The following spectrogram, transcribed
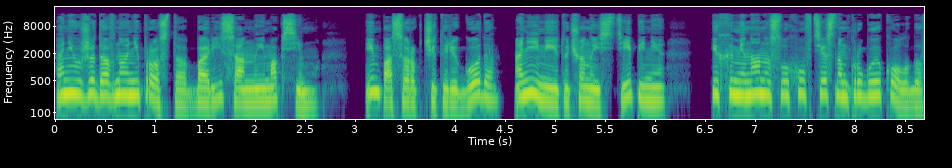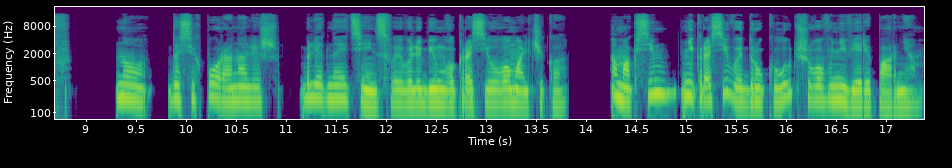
Они уже давно не просто Борис, Анна и Максим. Им по 44 года, они имеют ученые степени, их имена на слуху в тесном кругу экологов. Но до сих пор она лишь бледная тень своего любимого красивого мальчика. А Максим — некрасивый друг лучшего в универе парня.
